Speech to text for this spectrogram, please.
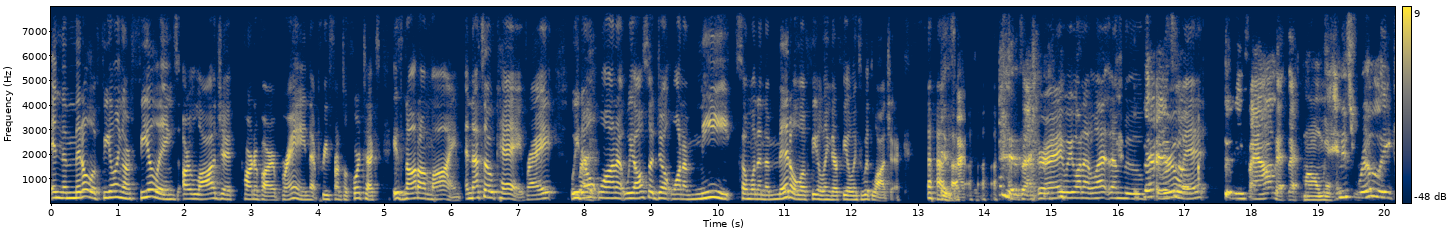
in the middle of feeling our feelings, our logic part of our brain, that prefrontal cortex, is not online. And that's okay, right? We right. don't want to, we also don't want to meet someone in the middle of feeling their feelings with logic. exactly. Exactly. Right. We want to let them move there through it. To be found at that moment. And it's really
